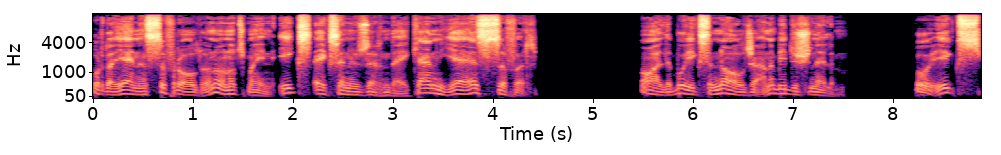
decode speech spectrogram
Burada y'nin sıfır olduğunu unutmayın. x ekseni üzerindeyken y sıfır. O halde bu x'in ne olacağını bir düşünelim. Bu x,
